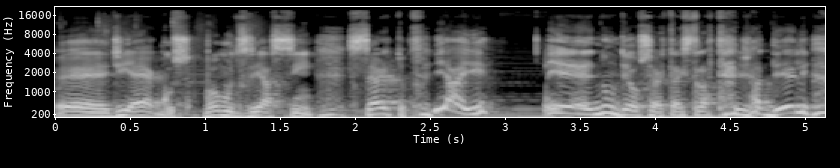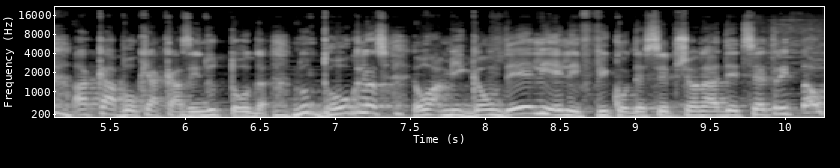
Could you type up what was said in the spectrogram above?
é, de egos, vamos dizer assim, certo? E aí, e não deu certo a estratégia dele, acabou que a casa indo toda no Douglas, o amigão dele, ele ficou decepcionado, etc e tal.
